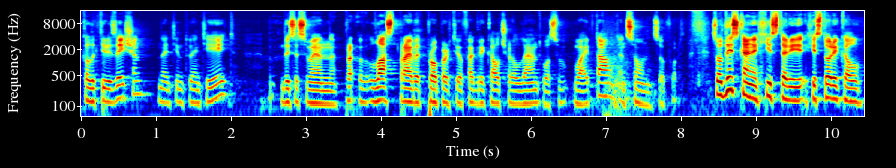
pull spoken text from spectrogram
collectivization, 1928. This is when last private property of agricultural land was wiped out, and so on and so forth. So this kind of history, historical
